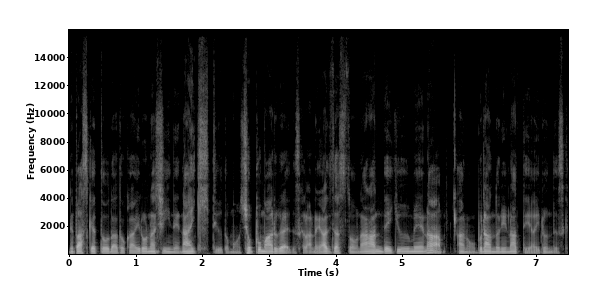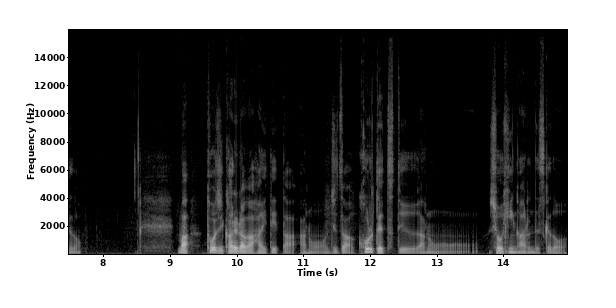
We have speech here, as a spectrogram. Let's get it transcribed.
ね、バスケットだとかいろんなシーンでナイキっていうともうショップもあるぐらいですからね、アディダスと並んで有名なあのブランドになってはいるんですけど、まあ、当時彼らが履いていた、あの、実はコルテッツっていう、あの、商品があるんですけど、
